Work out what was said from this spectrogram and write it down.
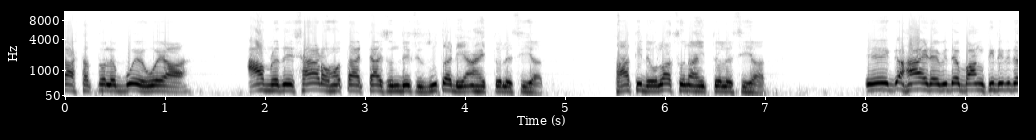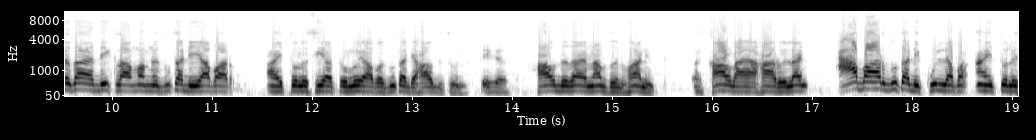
গাছটার তলে বয়ে হইয়া আমরা যে সাড়ে হতা টাইসুন দেখছি জুতা দিয়ে আহিত তলে সিহাত। সাথী দেও লাগছো না আহিত তলে সিহাত। এই হাই রেবিতে বাংতি রেবিতে যায় দেখলাম আমরা জুতা দিয়ে আবার আহিত তলে তো আবার জুতা দিয়ে হাও দিছুন। ঠিক আছে। হাও দিয়ে যায় ফানিত আচ্ছা। খাল দায় হার আবার জুতা দিয়ে কুললে আবার আহিত তলে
